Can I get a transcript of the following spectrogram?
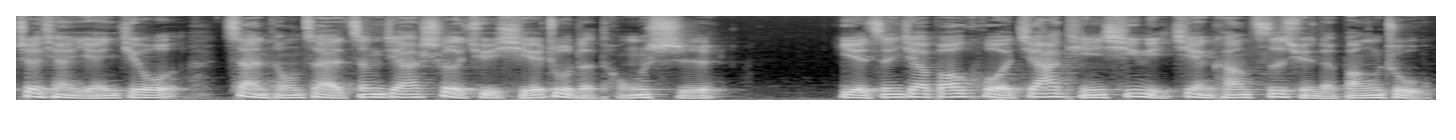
这项研究赞同在增加社区协助的同时，也增加包括家庭心理健康咨询的帮助。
